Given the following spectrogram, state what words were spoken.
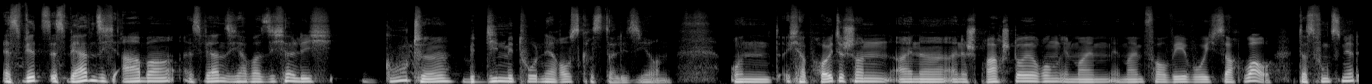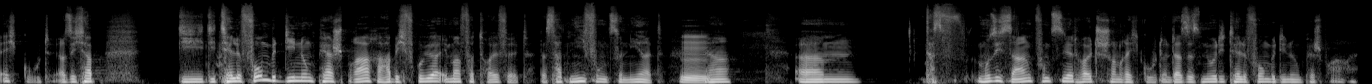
es wird, es werden sich aber, es werden sich aber sicherlich gute Bedienmethoden herauskristallisieren. Und ich habe heute schon eine, eine Sprachsteuerung in meinem, in meinem VW, wo ich sage, wow, das funktioniert echt gut. Also ich habe die, die Telefonbedienung per Sprache habe ich früher immer verteufelt. Das hat nie funktioniert. Mhm. Ja, ähm, das muss ich sagen, funktioniert heute schon recht gut. Und das ist nur die Telefonbedienung per Sprache.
